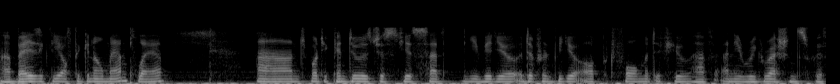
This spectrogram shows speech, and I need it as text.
uh, basically of the GNOME player and what you can do is just here set the video a different video output format if you have any regressions with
